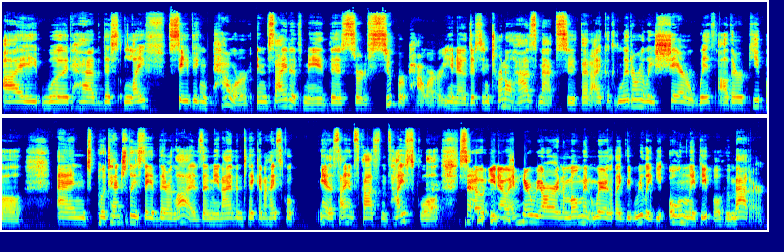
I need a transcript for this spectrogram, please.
I would have this life saving power inside of me, this sort of superpower, you know, this internal hazmat suit that I could literally share with other people and potentially save their lives. I mean, I haven't taken a high school you know science class since high school. So you know and here we are in a moment where like the, really the only people who matter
